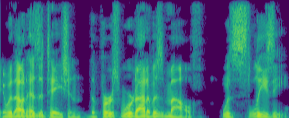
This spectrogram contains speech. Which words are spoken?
And without hesitation, the first word out of his mouth was sleazy.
